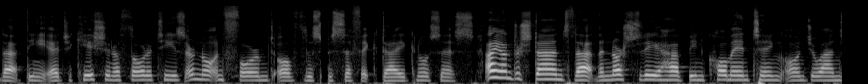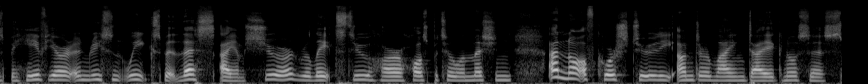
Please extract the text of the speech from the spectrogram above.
that the education authorities are not informed of the specific diagnosis. I understand that the nursery have been commenting on Joanne's behaviour in recent weeks, but this, I am sure, relates to her hospital admission and not, of course, to the underlying diagnosis.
